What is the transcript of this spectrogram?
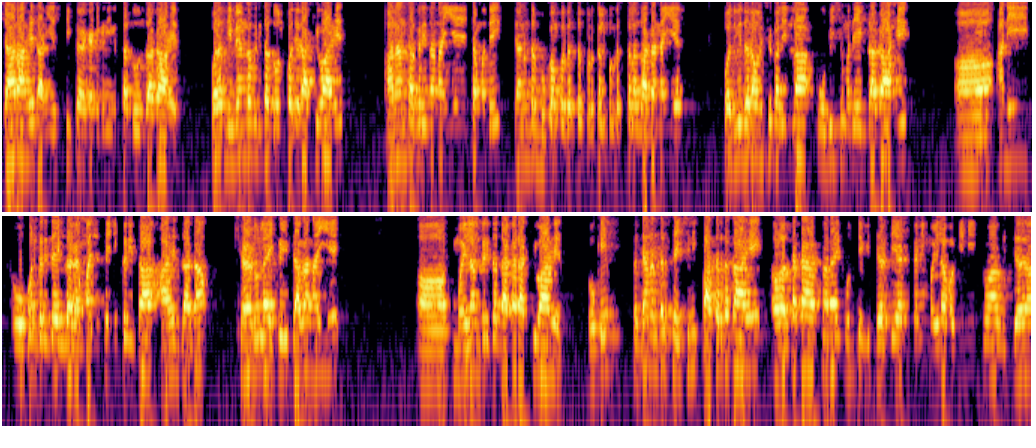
चार आहेत आणि एस टी दोन जागा आहेत. परत दिव्यांगाकरिता दोन पदे राखीव आहेत. अनाथाकरिता नाहीये याच्यामध्ये. त्यानंतर भूकंपग्रस्त प्रकल्पग्रस्ताला जागा नाहीये पदवीधर अंशकालीनला ओबीसी मध्ये एक जागा आहे. आणि ओपन करिता एक जागा. माजी सैनिक करिता आहेत जागा. खेळाडूला एकही जागा नाहीये. महिलांकरिता जागा राखीव आहेत. ओके? तर त्यानंतर शैक्षणिक पात्रता काय आहे? अर्थ काय असणार आहे? कोणते विद्यार्थी या ठिकाणी महिला भगिनी किंवा विद्या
